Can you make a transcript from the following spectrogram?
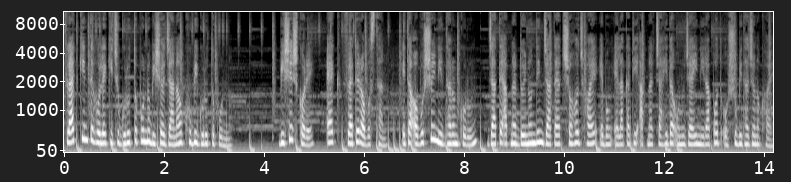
ফ্ল্যাট কিনতে হলে কিছু গুরুত্বপূর্ণ বিষয় জানাও খুবই গুরুত্বপূর্ণ। বিশেষ করে, এক, ফ্ল্যাটের অবস্থান। এটা অবশ্যই নির্ধারণ করুন, যাতে আপনার দৈনন্দিন যাতায়াত সহজ হয় এবং এলাকাটি আপনার চাহিদা অনুযায়ী নিরাপদ ও সুবিধাজনক হয়।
